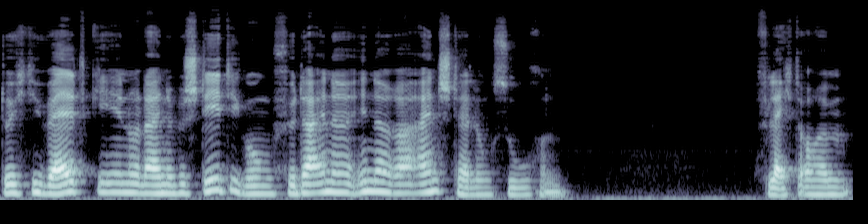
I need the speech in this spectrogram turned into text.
durch die Welt gehen und eine Bestätigung für deine innere Einstellung suchen. Vielleicht auch im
